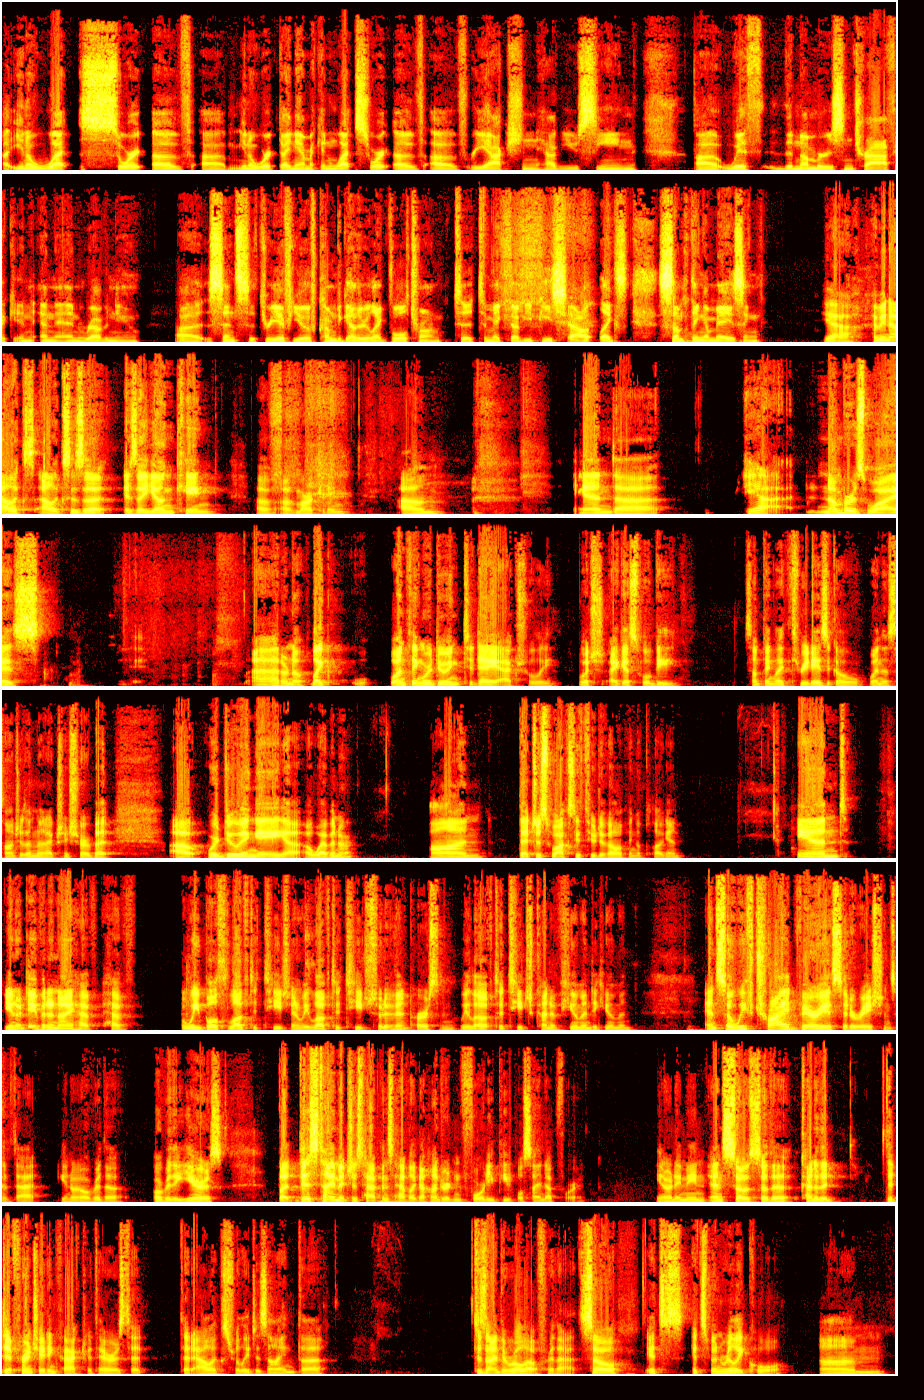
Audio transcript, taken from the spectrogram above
uh, you know, what sort of, um, you know, work dynamic and what sort of, of reaction have you seen uh, with the numbers and traffic and, and, and revenue? Uh, since the three of you have come together like Voltron to, to make WP shout like something amazing. Yeah, I mean, Alex. Alex is a is a young king of of marketing, um, and uh, yeah, numbers wise, I don't know. Like one thing we're doing today, actually, which I guess will be something like three days ago when this launches. I'm not actually sure, but uh, we're doing a a webinar on that just walks you through developing a plugin, and you know, David and I have have we both love to teach and we love to teach sort of in person. We love to teach kind of human to human. And so we've tried various iterations of that, you know, over the over the years. But this time it just happens to have like 140 people signed up for it. You know what I mean? And so so the kind of the the differentiating factor there is that that Alex really designed the designed the rollout for that. So it's it's been really cool. Um,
